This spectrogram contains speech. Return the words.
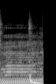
Uh...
